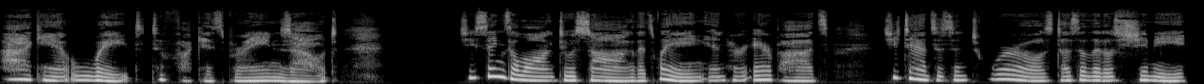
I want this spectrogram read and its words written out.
I can't wait to fuck his brains out. She sings along to a song that's playing in her AirPods. She dances and twirls, does a little shimmy,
